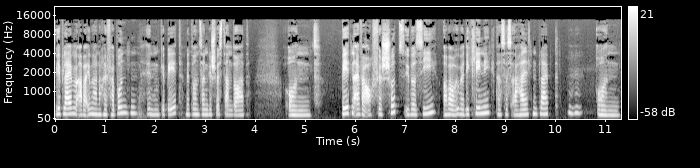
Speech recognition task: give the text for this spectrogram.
Wir bleiben aber immer noch verbunden im Gebet mit unseren Geschwistern dort und beten einfach auch für Schutz über sie, aber auch über die Klinik, dass es erhalten bleibt und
